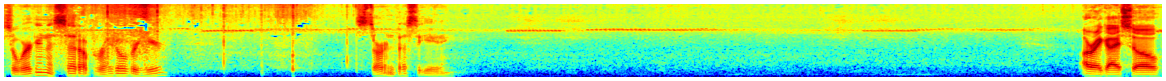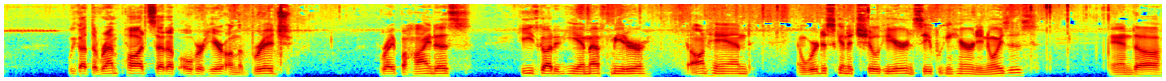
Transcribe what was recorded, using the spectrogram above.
So we're gonna set up right over here. Start investigating. Alright guys, so we got the REM pod set up over here on the bridge right behind us. He's got an EMF meter on hand and we're just gonna chill here and see if we can hear any noises. And uh,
